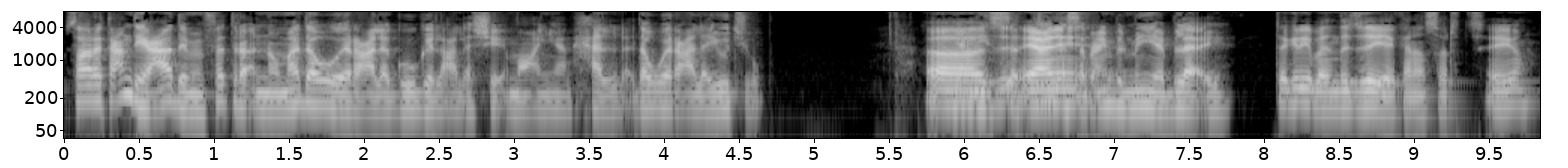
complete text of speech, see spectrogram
صارت عندي عادة من فترة إنه ما أدور على جوجل على شيء معين حل أدور على يوتيوب. آه يعني, يعني 70% بلاقي. تقريبا زيك أنا صرت أيوه.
